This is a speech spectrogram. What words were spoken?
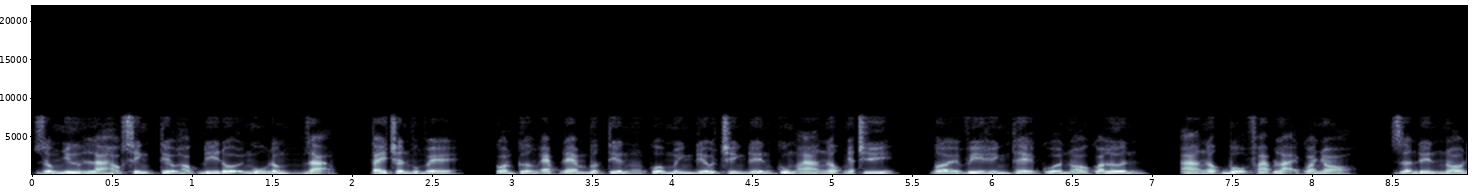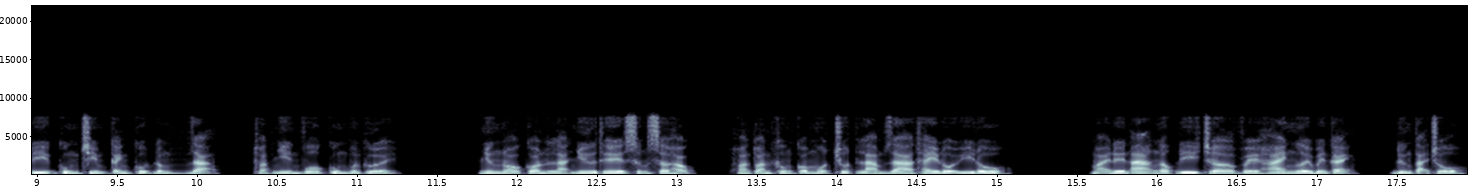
giống như là học sinh tiểu học đi đội ngũ đồng dạng, tay chân vụ về, còn cưỡng ép đem bước tiến của mình điều chỉnh đến cùng a ngốc nhất trí, bởi vì hình thể của nó quá lớn, a ngốc bộ pháp lại quá nhỏ, dẫn đến nó đi cùng chim cánh cụt đồng dạng, thoạt nhìn vô cùng buồn cười. Nhưng nó còn là như thế xứng sở học, hoàn toàn không có một chút làm ra thay đổi ý đồ. Mãi đến a ngốc đi trở về hai người bên cạnh, đứng tại chỗ,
